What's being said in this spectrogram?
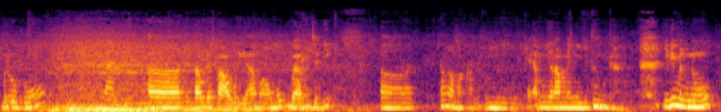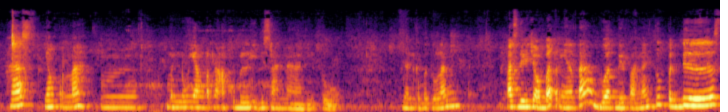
berhubung dan eh, kita udah tahu ya mau mukbang, jadi eh, kita nggak makan mie, kayak mie ramen gitu enggak. Jadi menu khas yang pernah mm, menu yang pernah aku beli di sana gitu. Dan kebetulan pas dicoba ternyata buat Devana itu pedes.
